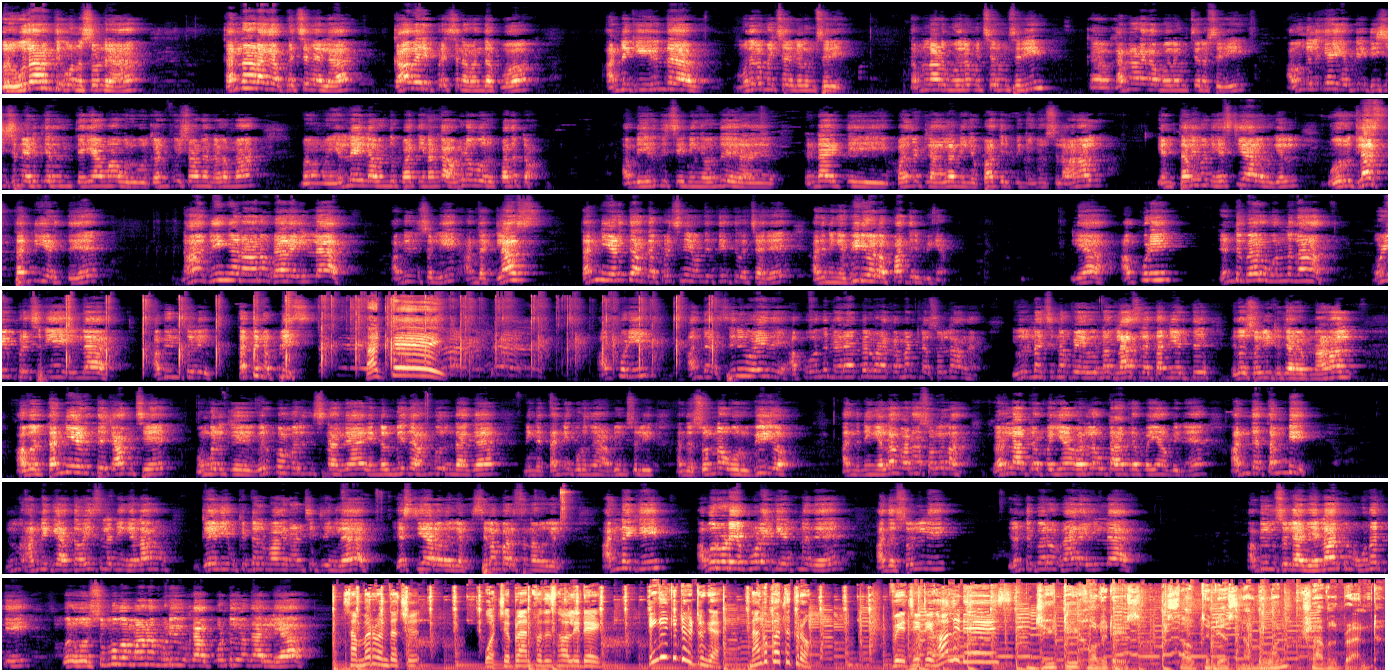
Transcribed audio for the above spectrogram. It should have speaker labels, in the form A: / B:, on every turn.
A: ஒரு உதாரணத்துக்கு ஒண்ணு சொல்றேன். கர்நாடகா பிரச்சனையில காவேரி பிரச்சனை வந்தப்போ அன்னைக்கு இருந்த முதலமைச்சர்களும் சரி தமிழ்நாடு முதலமைச்சரும் சரி க- கர்நாடகா முதலமைச்சரும் சரி அவங்களுக்கே எப்படி டிசிஷன் எடுக்கிறதுன்னு தெரியாம ஒரு ஒரு கன்ஃபியூஷான நிலைமை எல்லையில வந்து பாத்தீங்கன்னாக்கா அவ்வளவு ஒரு பதட்டம். அப்படி இருந்துச்சு. நீங்க வந்து ரெண்டாயிரத்தி பதினெட்டுல அதெல்லாம் நீங்க பார்த்திருப்பீங்க நியூஸ்ல ஆனால் என் தலைவன் எஸ்டிஆர் அவர்கள் ஒரு கிளாஸ் தண்ணி எடுத்து நான் நீங்க நானும் வேற இல்ல. அப்படின்னு சொல்லி அந்த கிளாஸ் தண்ணி எடுத்து அந்த பிரச்சனையை வந்து தீர்த்து வச்சாரு. அது நீங்க வீடியோல பார்த்திருப்பீங்க. இல்லையா? அப்படி ரெண்டு பேரும் ஒண்ணுதான். மொழி பிரச்சனையே இல்ல. அப்படின்னு சொல்லி தட்டுங்க ப்ளீஸ்
B: தட்டு!
A: அப்படி அந்த சிறு வயது அப்போ வந்து நிறைய பேர் கூட கமெண்ட்ல சொல்லாங்க இவர் என்ன சின்ன பையன் இவர் என்ன கிளாஸ்ல தண்ணி எடுத்து ஏதோ சொல்லிட்டு இருக்காரு அப்படின்னு. ஆனால் அவர் தண்ணி எடுத்து காமிச்சு உங்களுக்கு விருப்பம் இருந்துச்சுனாக்க எங்கள் மீது அன்பு இருந்தாக்க நீங்க தண்ணி கொடுங்க அப்படின்னு சொல்லி அந்த சொன்ன ஒரு வீடியோ அந்த நீங்க எல்லாம் வேணா சொல்லலாம். வரலாற்ற பையன் வரல விட்டு ஆட்டுற பையன் அப்படின்னு அந்த தம்பி ம், அன்னைக்கு அந்த வயசுல நீங்க எல்லாரும் கேலியும் கிண்டலுமாக நினைச்சிட்டீங்களே எஸ்டிஆர் அவர்கள் சிலம்பரசன் அவர்கள். அன்னைக்கு அவருடைய மூளைக்கு எட்டினது அதை சொல்லி ரெண்டு பேரும் வேற இல்ல. அப்படின்னு சொல்லி அது எல்லாருக்கும் உணர்த்தி ஒரு ஒரு சுமூகமான முடிவுக்காக கொண்டு வந்தார் இல்லையா?
C: சம்மர் வந்தாச்சு. What's you plan for this holiday எங்க கிட்ட விட்டுருங்க. நாங்க பாத்துக்கிறோம். VGT holidays
D: GT holidays south India's number one travel brand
